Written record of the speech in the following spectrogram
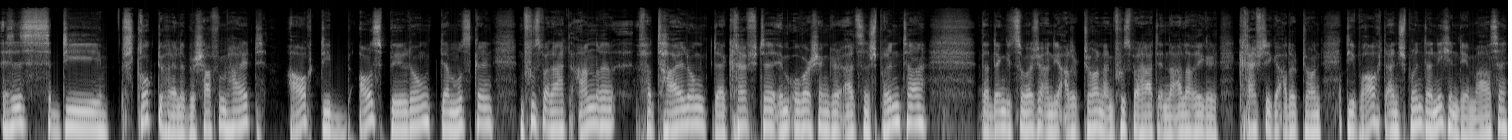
Es ist die strukturelle Beschaffenheit, auch die Ausbildung der Muskeln. Ein Fußballer hat andere Verteilung der Kräfte im Oberschenkel als ein Sprinter. Da denke ich zum Beispiel an die Adduktoren. Ein Fußballer hat in aller Regel kräftige Adduktoren. Die braucht ein Sprinter nicht in dem Maße.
